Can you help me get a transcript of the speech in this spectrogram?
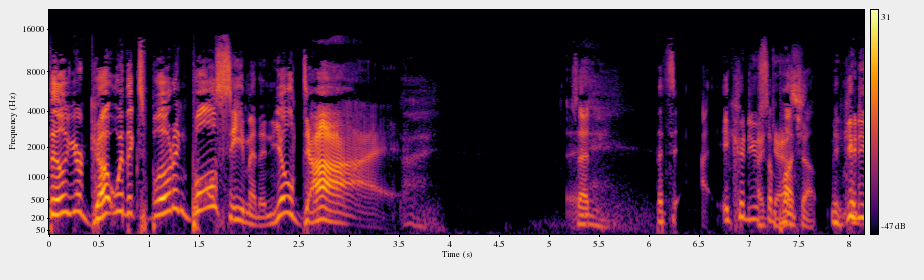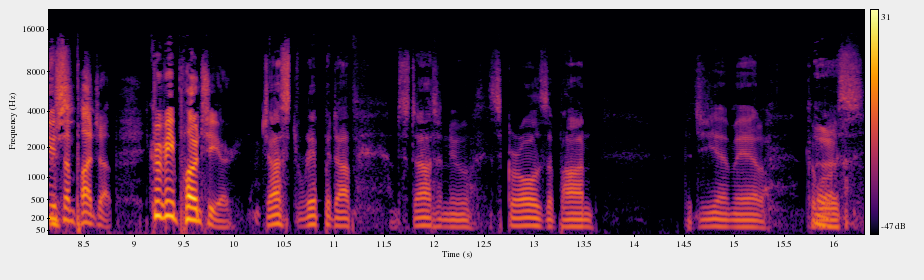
fill your gut with exploding bull semen and you'll die. Is that that's it could use I some guess. punch up. It could use some punch up. It could be punchier. just rip it up and start anew. Scrolls upon the GML caboose.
